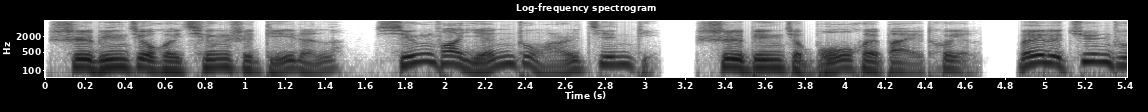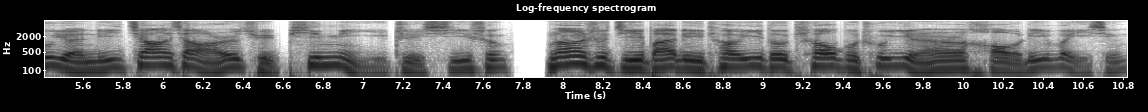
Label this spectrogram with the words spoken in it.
士兵就会轻视敌人了；刑罚严重而坚定，士兵就不会败退了。为了君主远离家乡而去拼命以致牺牲，那是几百里挑一都挑不出一人而好利未行。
